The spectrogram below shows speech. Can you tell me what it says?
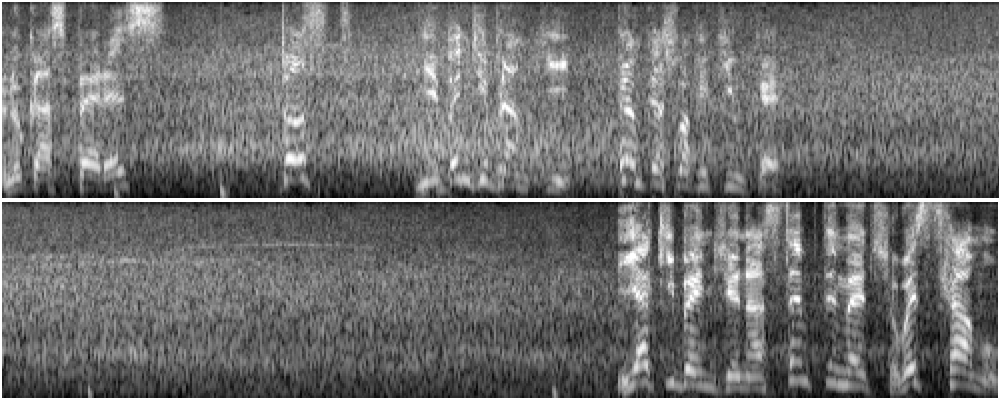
Lucas Perez. Dost! Nie będzie bramki. Bramkarz łapie piłkę. Jaki będzie następny mecz West Hamu?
